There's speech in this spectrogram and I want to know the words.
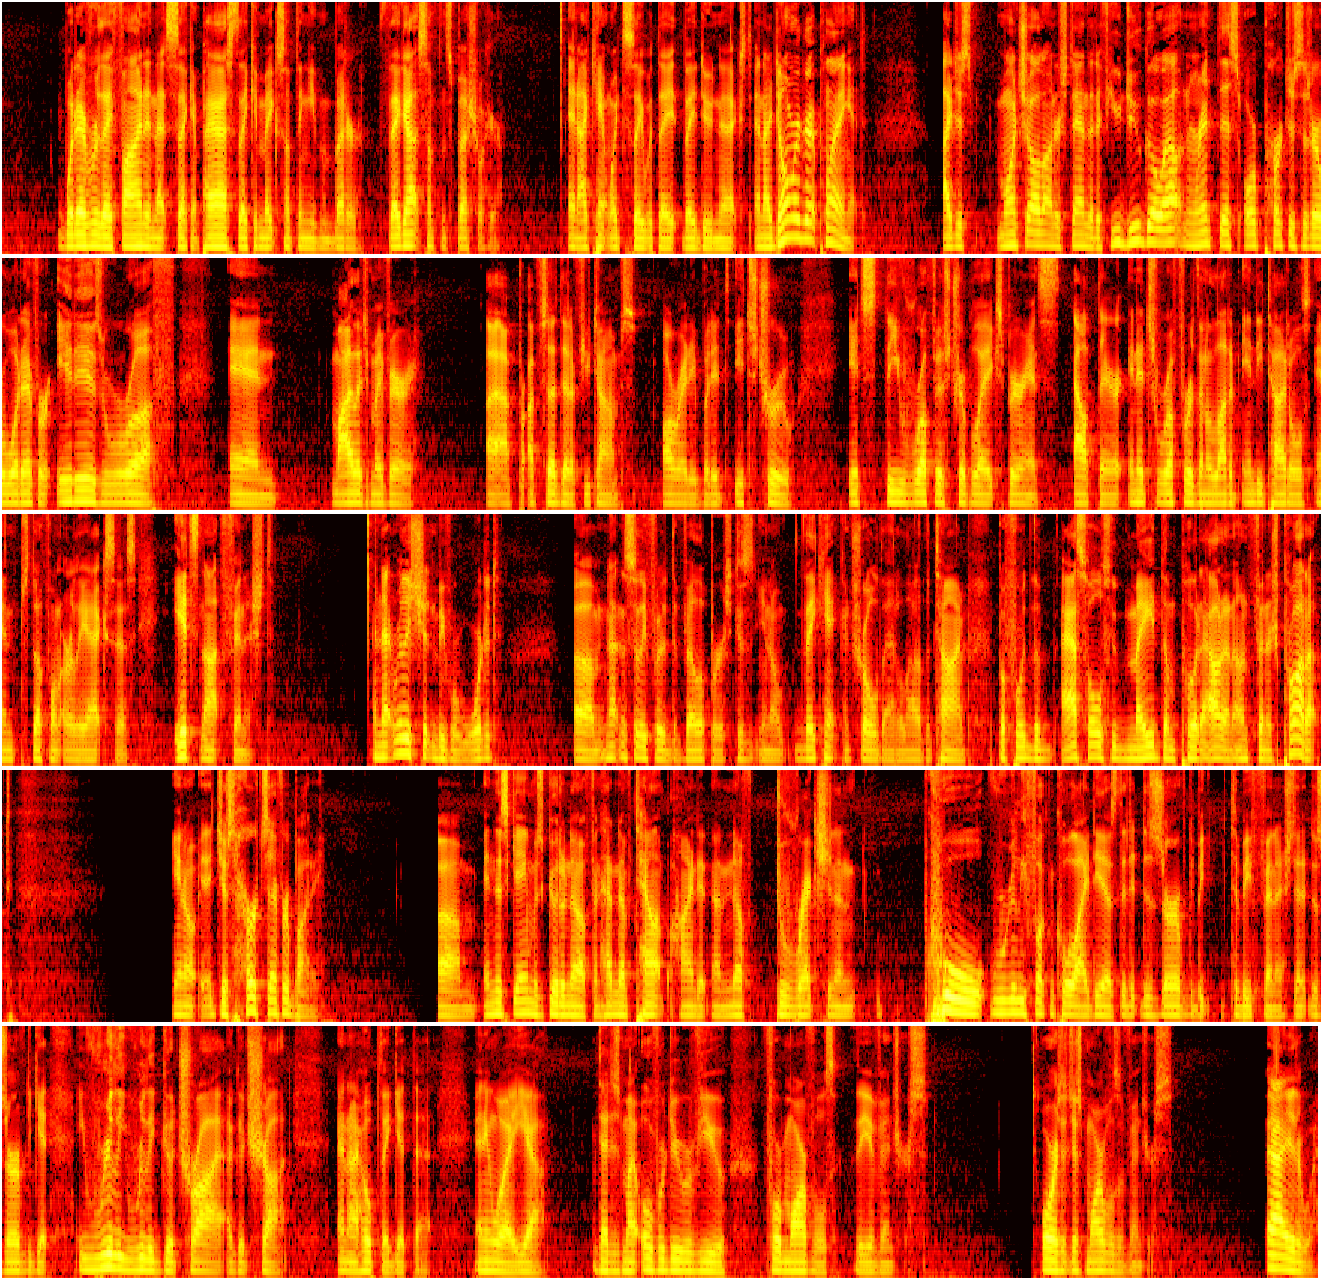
whatever they find in that second pass, they can make something even better. They got something special here. And I can't wait to see what they, they do next. And I don't regret playing it. I just want y'all to understand that if you do go out and rent this or purchase it or whatever, it is rough. And mileage may vary. I, have said that a few times already, but it, it's true. It's the roughest AAA experience out there, and it's rougher than a lot of indie titles and stuff on early access. It's not finished and that really shouldn't be rewarded. Um, not necessarily for the developers because you know they can't control that a lot of the time, but for the assholes who made them put out an unfinished product. You know, it just hurts everybody. Um, and this game was good enough and had enough talent behind it and enough direction and cool, really fucking cool ideas that it deserved to be to be finished and it deserved to get a really, really good try, a good shot. And I hope they get that. Anyway, yeah, that is my overdue review for Marvel's The Avengers. Or is it just Marvel's Avengers? Ah, either way.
